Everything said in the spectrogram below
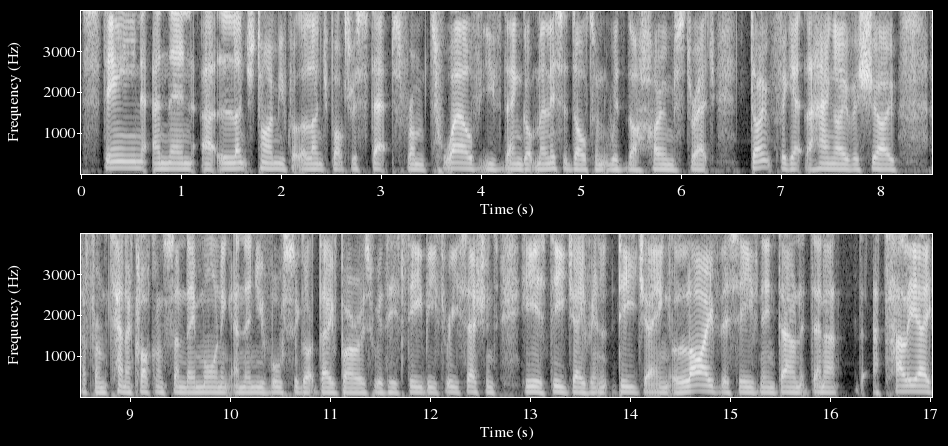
Steen, and then at lunchtime you've got the lunchbox with steps from 12. You've then got Melissa Dalton with the home stretch. Don't forget the Hangover show uh, from 10 o'clock on Sunday morning. And then you've also got Dave Burrows with his DB3 sessions. He is DJing, DJing live this evening down at Den Atelier.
